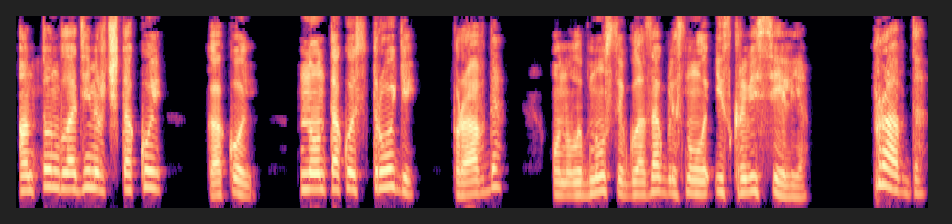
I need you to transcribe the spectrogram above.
Антон Владимирович такой... Какой? Но он такой строгий. Правда? Он улыбнулся, и в глазах блеснула искра веселья. Правда.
